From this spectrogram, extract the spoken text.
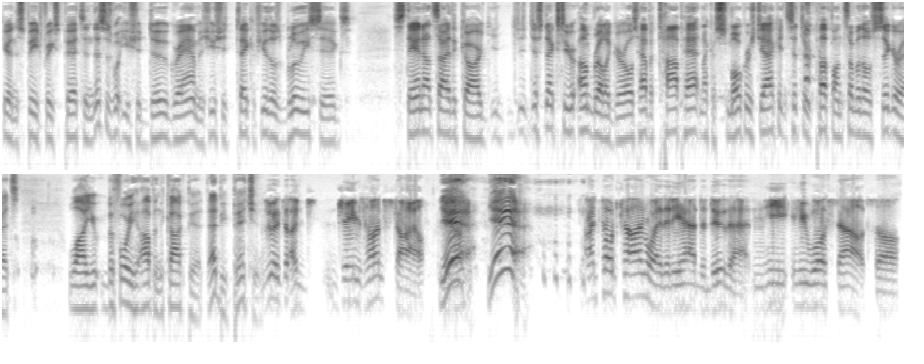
here in the Speed Freaks pits. And this is what you should do, Graham: is you should take a few of those blue e-cigs, stand outside the car, just next to your umbrella, girls, have a top hat and like a smoker's jacket, and sit there and puff on some of those cigarettes while you before you hop in the cockpit. That'd be bitching. It's a uh, James Hunt style. Yeah, uh, yeah. I told Conway that he had to do that, and he he wussed out. So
